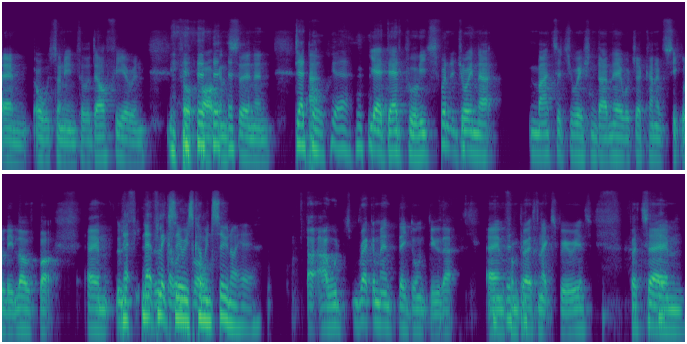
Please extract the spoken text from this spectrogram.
um, Always Sunny in Philadelphia and Phil Parkinson and Deadpool. Uh, yeah, yeah, Deadpool. He just went to join that mad situation down there, which I kind of secretly love. But um, Netflix series coming soon, I hear. I would recommend they don't do that um, from personal experience. But um,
